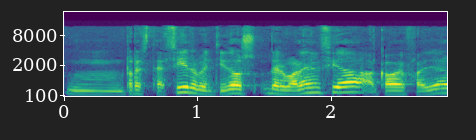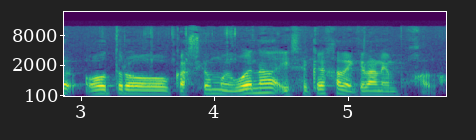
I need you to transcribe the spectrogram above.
mm, resta decir, el 22 del Valencia acaba de fallar, otra ocasión muy buena y se queja de que la han empujado.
